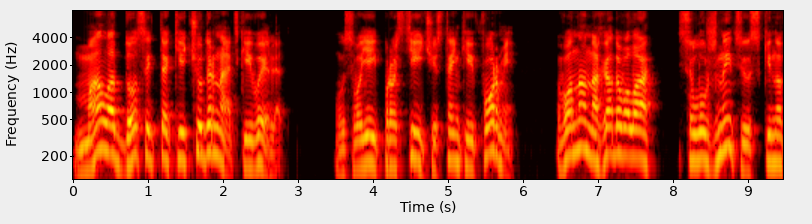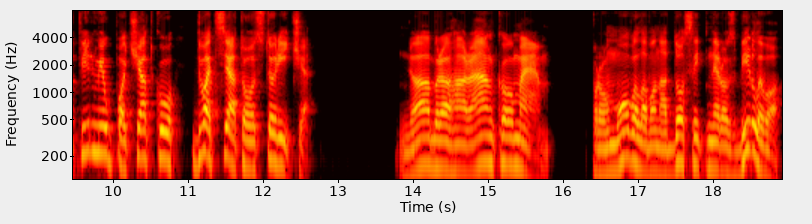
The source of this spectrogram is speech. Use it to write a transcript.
мала досить таки чудернацький вигляд. У своїй простій чистенькій формі вона нагадувала служницю з кінофільмів початку ХХ століття. Доброго ранку, мем, промовила вона досить нерозбірливо,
